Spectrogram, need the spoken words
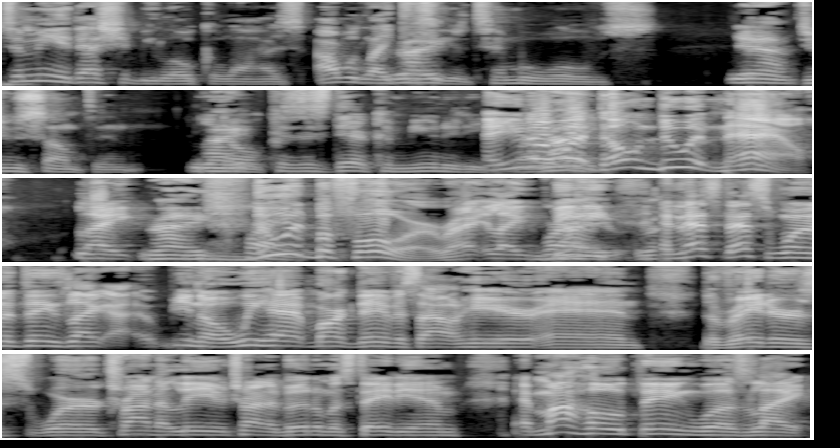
to me that should be localized. I would like Right. to see the Timberwolves yeah, do something, you Right. know, because it's their community. And you right? know what? Don't do it now. Like right. do Right. it before, right? Like, be, Right. and that's that's one of the things. Like, you know, we had Mark Davis out here, and the Raiders were trying to leave, trying to build him a stadium, and my whole thing was like,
